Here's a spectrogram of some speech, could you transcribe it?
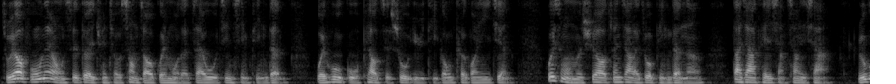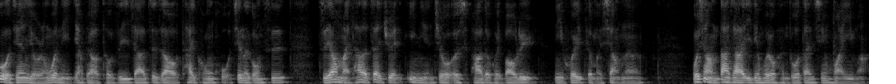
主要服务内容是对全球上兆规模的债务进行平等，维护股票指数与提供客观意见。为什么我们需要专家来做平等呢？大家可以想象一下。如果今天有人问你要不要投资一家制造太空火箭的公司，只要买它的债券，一年就有二十趴的回报率，你会怎么想呢？我想大家一定会有很多担心怀疑嘛。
